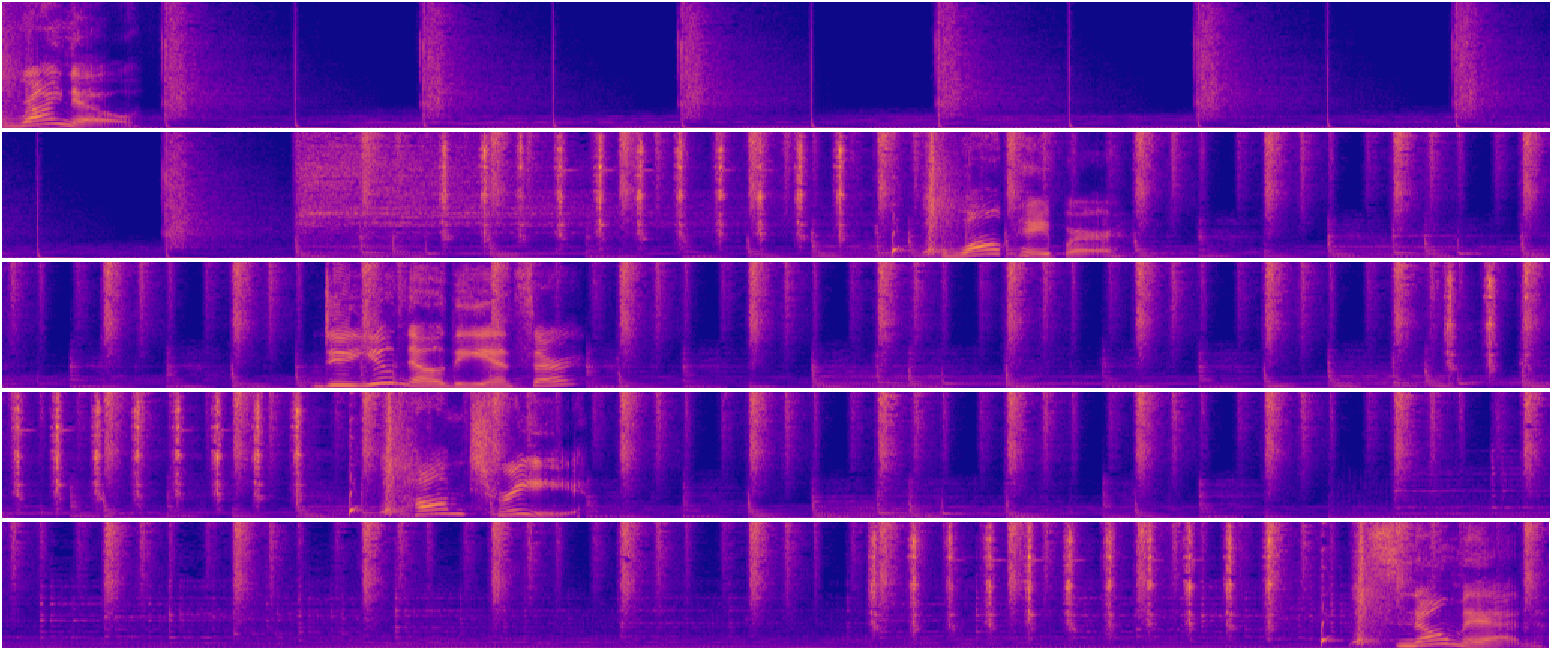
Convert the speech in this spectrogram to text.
Rhino. Wallpaper. Do you know the answer? Palm tree. Snowman.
